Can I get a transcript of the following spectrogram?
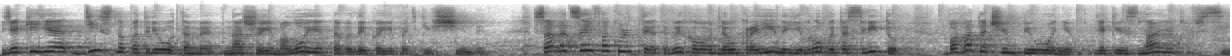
які є дійсно патріотами нашої малої та великої батьківщини. Саме цей факультет виховав для України, Європи та світу багато чемпіонів, яких знають всі.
